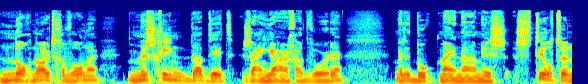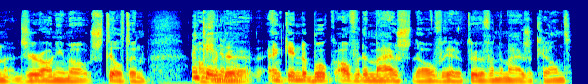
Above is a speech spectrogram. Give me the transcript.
Nog nooit gewonnen. Misschien dat dit zijn jaar gaat worden. Met het boek Mijn naam is Stilton, Geronimo Stilton. Een kinderboek. De, een kinderboek over de muis, de hoofdredacteur van de Muizenkrant.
